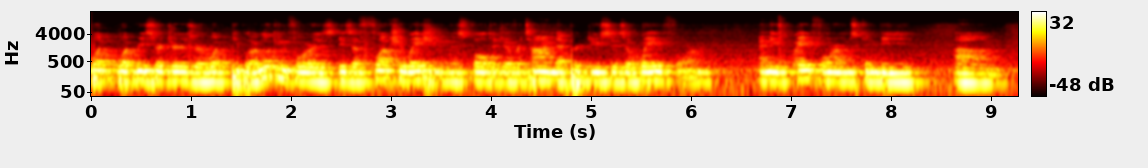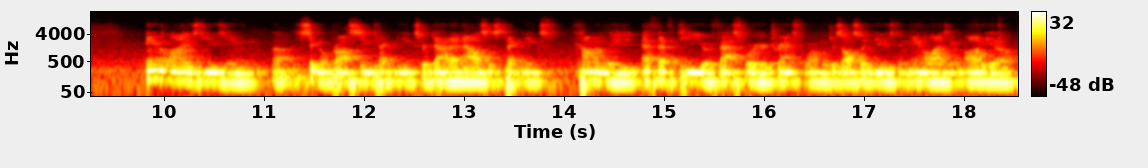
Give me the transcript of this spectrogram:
what, what researchers or what people are looking for is, is a fluctuation in this voltage over time that produces a waveform. And these waveforms can be um, analyzed using uh, signal processing techniques or data analysis techniques commonly FFT or fast Fourier transform, which is also used in analyzing audio.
